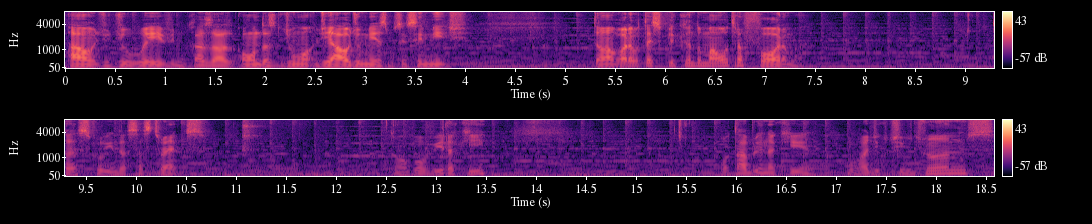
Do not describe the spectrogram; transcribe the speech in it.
áudio, de wave, no caso as ondas de, um, de áudio mesmo, sem ser MIDI. Então agora eu vou estar explicando uma outra forma. Vou estar excluindo essas tracks. Então eu vou vir aqui. Vou estar abrindo aqui o Addictive Drums.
